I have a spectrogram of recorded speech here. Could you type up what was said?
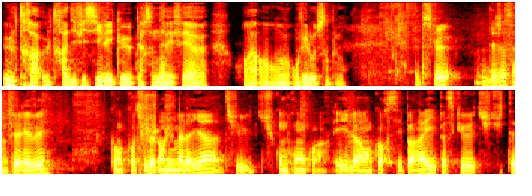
ultra ultra difficiles et que personne n'avait fait en, vélo tout simplement? Parce que déjà, ça me fait rêver. Quand, tu vas dans l'Himalaya, tu, tu comprends quoi. Et là encore, c'est pareil parce que tu, tu t'as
